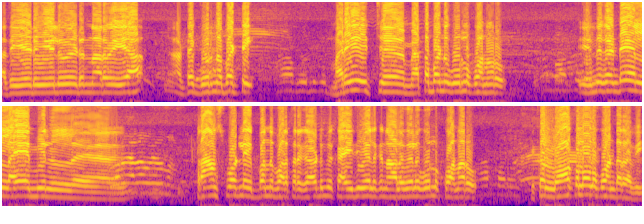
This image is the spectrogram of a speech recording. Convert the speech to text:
అది ఏడు వేలు ఏడున్నర వెయ్య? అంటే గొర్రెన బట్టి. మరీ మెత్తబండి గొర్రెలు కొనరు. ఎందుకంటే మీరు ట్రాన్స్పోర్ట్లో ఇబ్బంది పడతారు కాబట్టి మీకు ఐదు వేలకి నాలుగు వేల గొర్రెలు కొనరు. ఇక్కడ లోకల్ వాళ్ళు కొంటారు అవి.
